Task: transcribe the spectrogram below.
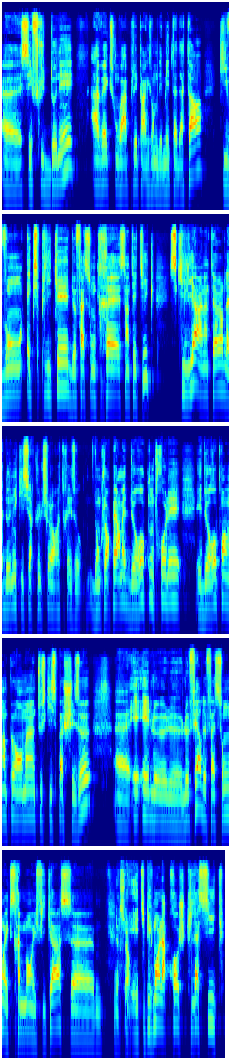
euh, ces flux de données avec ce qu'on va appeler par exemple des métadatas qui vont expliquer de façon très synthétique ce qu'il y a à l'intérieur de la donnée qui circule sur leur réseau. Donc leur permettre de recontrôler et de reprendre un peu en main tout ce qui se passe chez eux euh, et, le, faire de façon extrêmement efficace. Euh, Bien sûr. Et, typiquement l'approche classique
